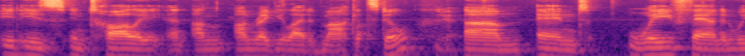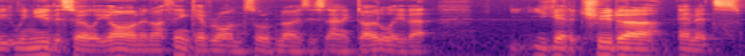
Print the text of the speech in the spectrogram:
it is entirely an un- unregulated market still, yeah. um, and we've found, and we, we knew this early on, and I think everyone sort of knows this anecdotally that you get a tutor and it's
